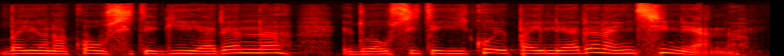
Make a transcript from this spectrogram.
baionako hausitegiaren edo hausitegiko epailearen aintzinean.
